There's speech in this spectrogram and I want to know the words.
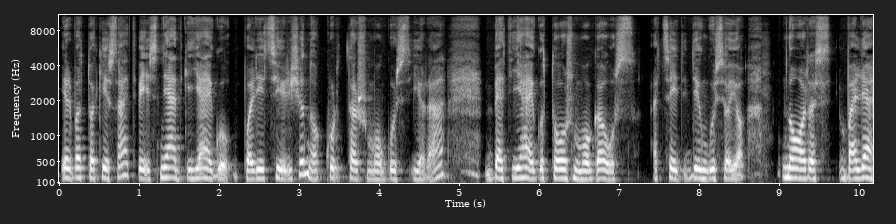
Ir va tokiais atvejais, netgi jeigu policija ir žino, kur tas žmogus yra, bet jeigu to žmogaus atseit dingusiojo noras, valia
